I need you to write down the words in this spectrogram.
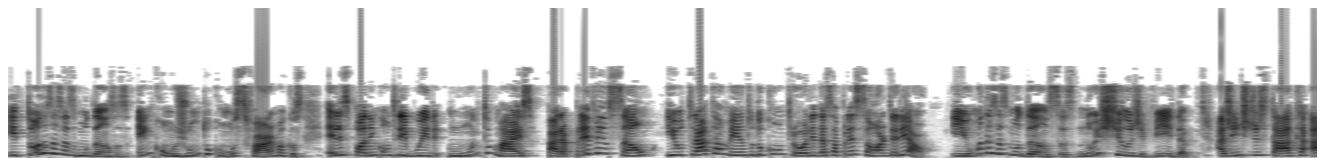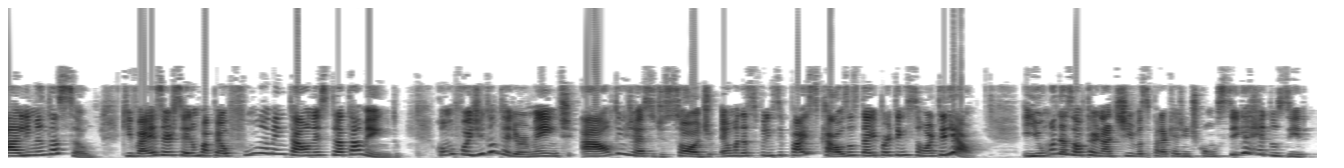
e todas essas mudanças em conjunto com os fármacos, eles podem contribuir muito mais para a prevenção e o tratamento do controle dessa pressão arterial. E uma dessas mudanças no estilo de vida, a gente destaca a alimentação, que vai exercer um papel fundamental nesse tratamento. Como foi dito anteriormente, a alta ingesta de sódio é uma das principais causas da hipertensão arterial. E uma das alternativas para que a gente consiga reduzir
